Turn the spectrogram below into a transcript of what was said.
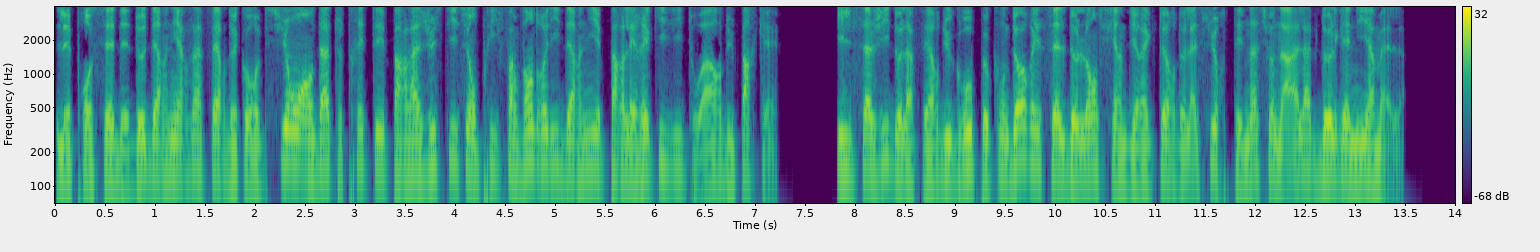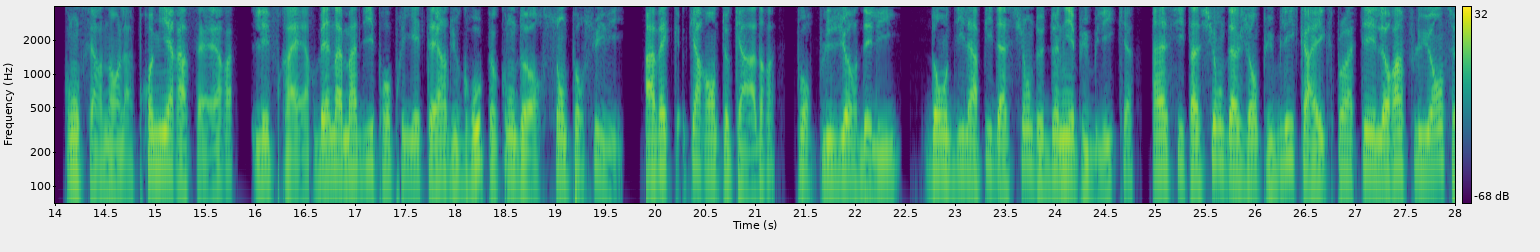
Les procès des deux dernières affaires de corruption en date traitées par la justice ont pris fin vendredi dernier par les réquisitoires du parquet. Il s'agit de l'affaire du groupe Condor et celle de l'ancien directeur de la Sûreté nationale Abdelghani Hamel. Concernant la première affaire, les frères Ben Hamadi propriétaires du groupe Condor sont poursuivis, avec 40 cadres, pour plusieurs délits, dont dilapidation de deniers publics, incitation d'agents publics à exploiter leur influence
